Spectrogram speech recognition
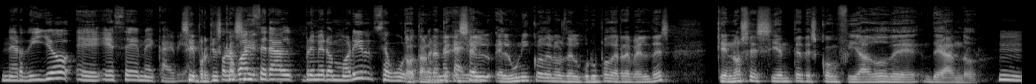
nerdillo. eh, ese me cae bien. Sí, porque es Por lo casi- cual será el primero en morir, seguro. Totalmente. Pero me cae Es bien. el, el único de los del grupo de rebeldes que no se siente desconfiado de, de Andor. Mm,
